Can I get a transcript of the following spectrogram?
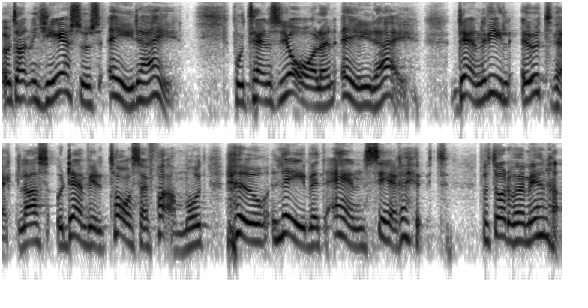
utan Jesus är i dig. Potentialen är i dig. Den vill utvecklas och den vill ta sig framåt hur livet än ser ut. Förstår du vad jag menar?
